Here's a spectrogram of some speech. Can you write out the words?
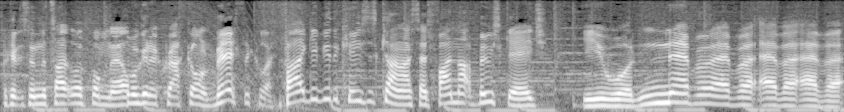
because it's in the title of thumbnail. We're gonna crack on. Basically, if I give you the keys car and I said find that boost gauge, you would never, ever, ever, ever,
